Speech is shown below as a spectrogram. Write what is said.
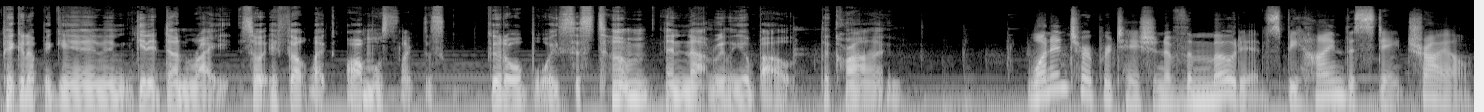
pick it up again and get it done right. So it felt like almost like this good old boy system and not really about the crime. One interpretation of the motives behind the state trial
